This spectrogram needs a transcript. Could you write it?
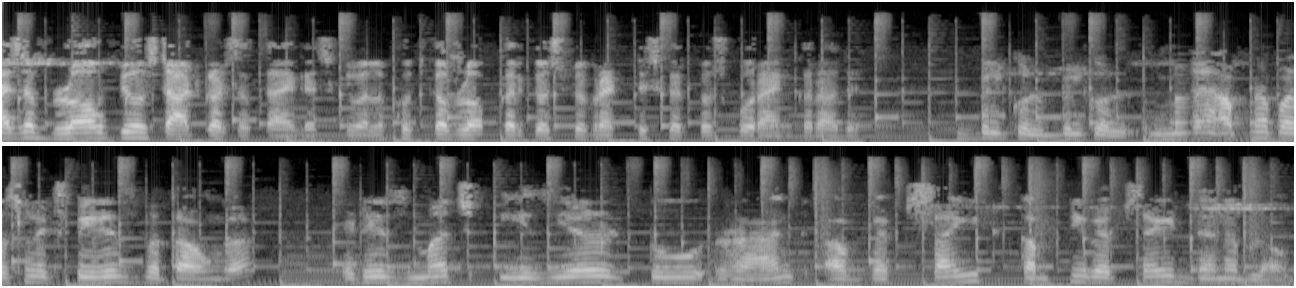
एज अ ब्लॉग भी वो स्टार्ट कर सकता है कि मतलब खुद का ब्लॉग करके उस पर प्रैक्टिस करके उसको रैंक करा दे। बिल्कुल बिल्कुल। मैं अपना पर्सनल एक्सपीरियंस बताऊँगा। It is much easier to rank a website company website than a blog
